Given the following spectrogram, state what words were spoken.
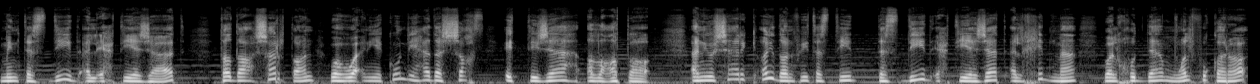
من تسديد الاحتياجات تضع شرطا وهو أن يكون لهذا الشخص اتجاه العطاء أن يشارك أيضا في تسديد تسديد احتياجات الخدمة والخدام والفقراء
